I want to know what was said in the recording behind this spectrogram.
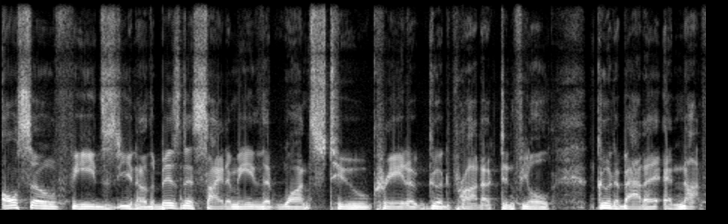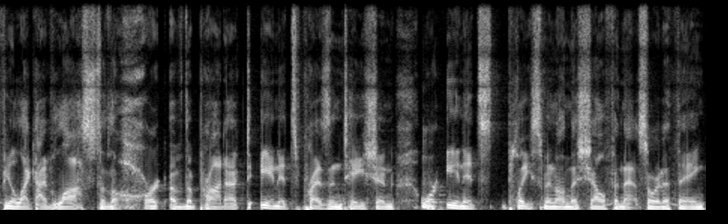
also feeds you know the business side of me that wants to create a good product and feel good about it and not feel like I've lost to the heart of the product in its presentation or in its placement on the shelf and that sort of thing.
